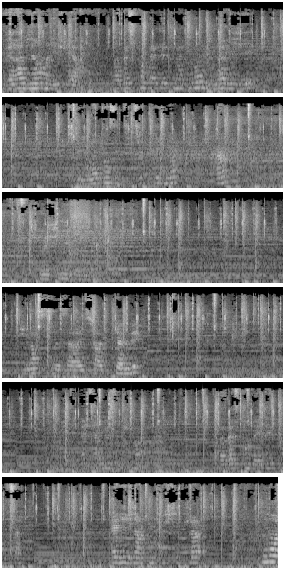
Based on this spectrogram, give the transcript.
On verra bien, allez Julia. On va pas se prendre la tête maintenant, on va. Je vais voir si ça va réussir à calmer. On va pas se prendre la ça. Allez, viens, on profite là. Moi,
